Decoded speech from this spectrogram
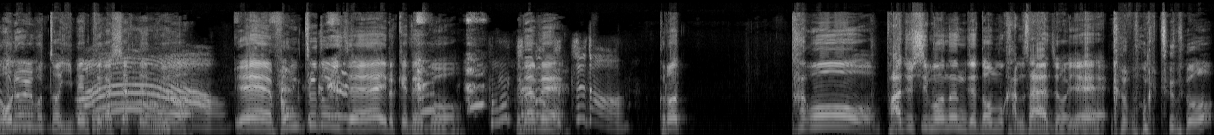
월요일부터 이벤트가 시작되고요. 와우. 예, 봉투도 이제 이렇게 되고, 그다음에 굿즈도. 그렇 다고 봐주시면은 이제 너무 감사하죠. 예, 그 봉투도,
